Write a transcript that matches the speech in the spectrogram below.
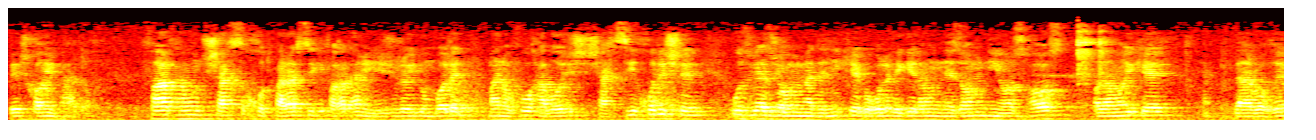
بهش خواهیم پرداخت. فرد همون شخص خودپرستی که فقط همین یه جورایی دنبال منافع و حوایج شخصی خودشه. عضوی از جامعه مدنی که به قول هگل همون نظام نیاز هاست. آدمایی که در واقع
